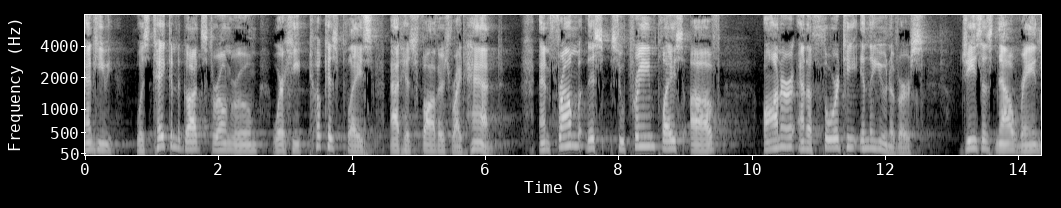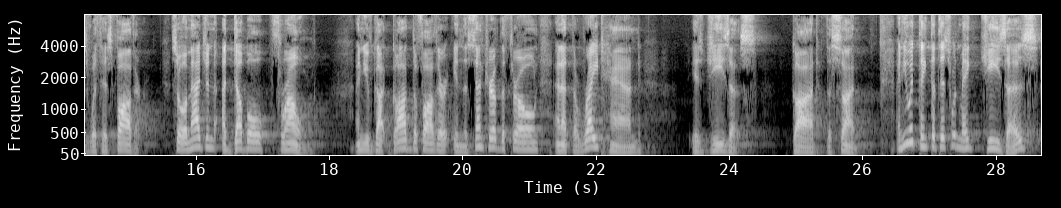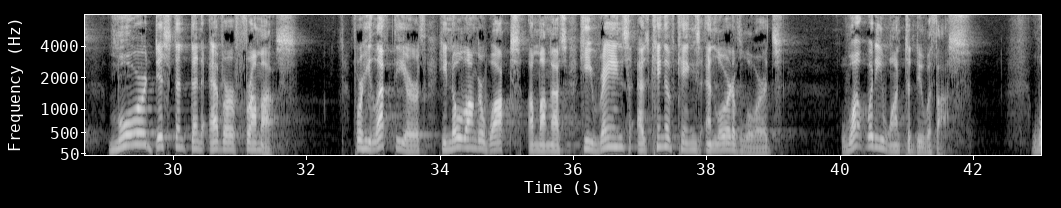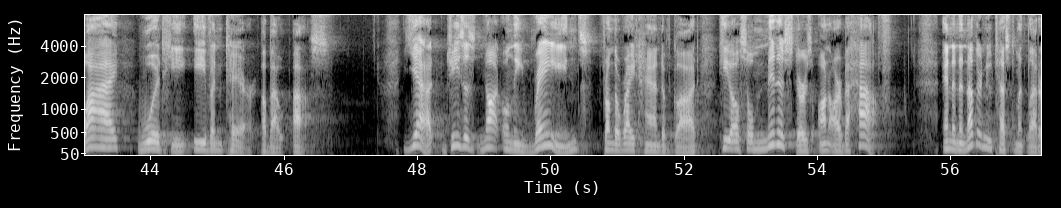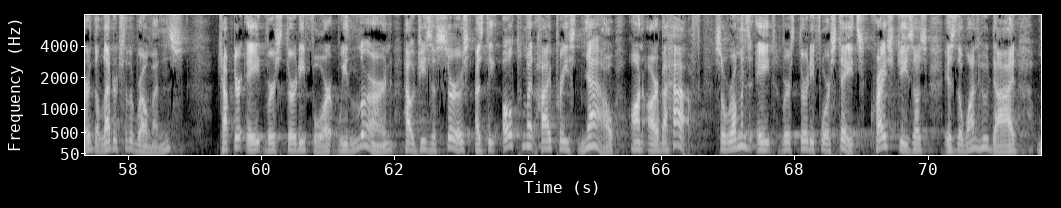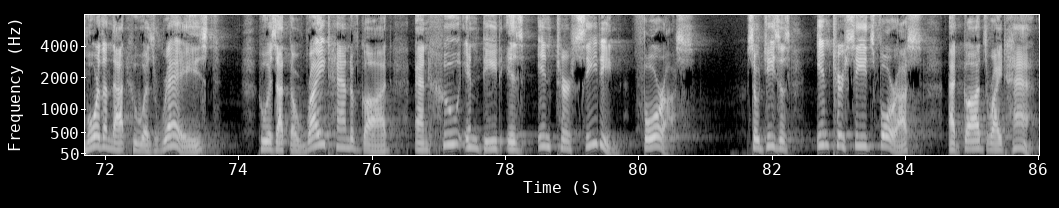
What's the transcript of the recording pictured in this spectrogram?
and he was taken to God's throne room where he took his place at his Father's right hand. And from this supreme place of honor and authority in the universe, Jesus now reigns with his Father. So imagine a double throne. And you've got God the Father in the center of the throne, and at the right hand is Jesus, God the Son. And you would think that this would make Jesus more distant than ever from us. For he left the earth, he no longer walks among us, he reigns as King of kings and Lord of lords. What would he want to do with us? Why would he even care about us? Yet, Jesus not only reigns from the right hand of God, he also ministers on our behalf. And in another New Testament letter, the letter to the Romans, chapter 8, verse 34, we learn how Jesus serves as the ultimate high priest now on our behalf. So Romans 8, verse 34 states Christ Jesus is the one who died, more than that, who was raised, who is at the right hand of God, and who indeed is interceding for us. So Jesus intercedes for us at God's right hand.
